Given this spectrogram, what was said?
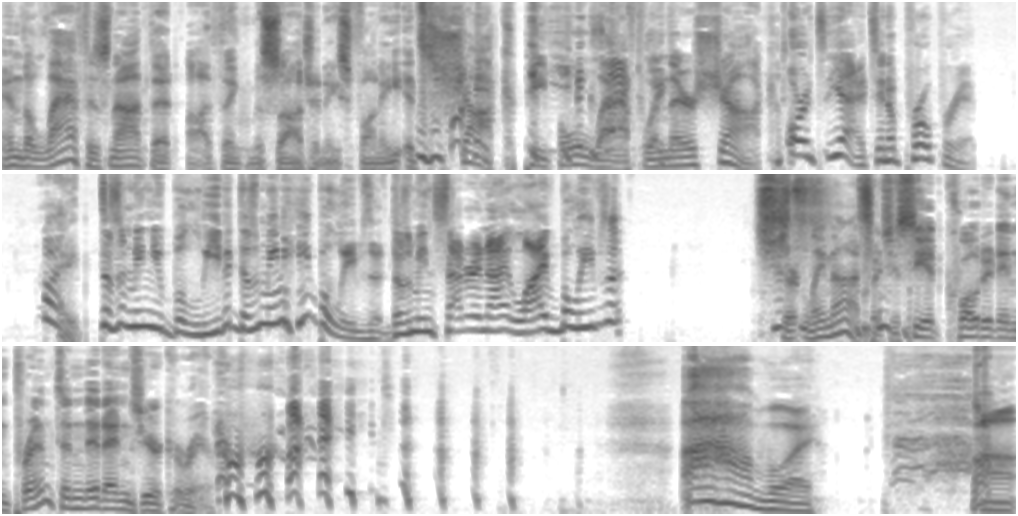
And the laugh is not that I think misogyny's funny. It's Right. shock. People laugh when they're shocked. Or it's yeah, it's inappropriate. Right. Doesn't mean you believe it. Doesn't mean he believes it. Doesn't mean Saturday Night Live believes it. Certainly not. But you see it quoted in print and it ends your career. Right. ah, boy. Uh,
